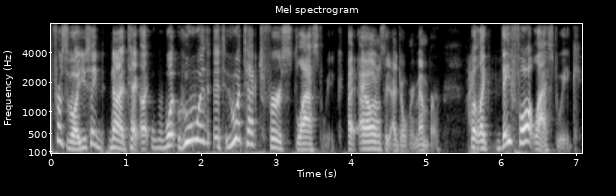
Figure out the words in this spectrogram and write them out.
first of all, you say not attack. Like, what? Who was it, who attacked first last week? I, I honestly I don't remember. But I- like they fought last week.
